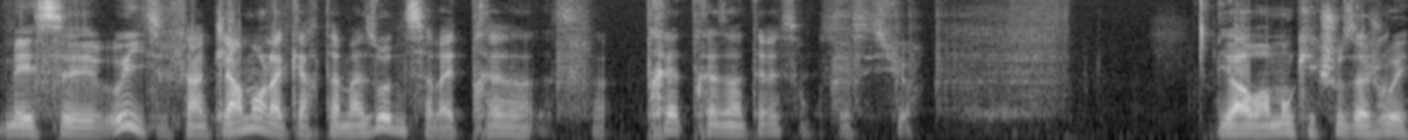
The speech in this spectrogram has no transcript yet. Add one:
Mais c'est oui, enfin, clairement la carte Amazon, ça va être très très intéressant, ça c'est sûr. Il y aura vraiment quelque chose à jouer.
